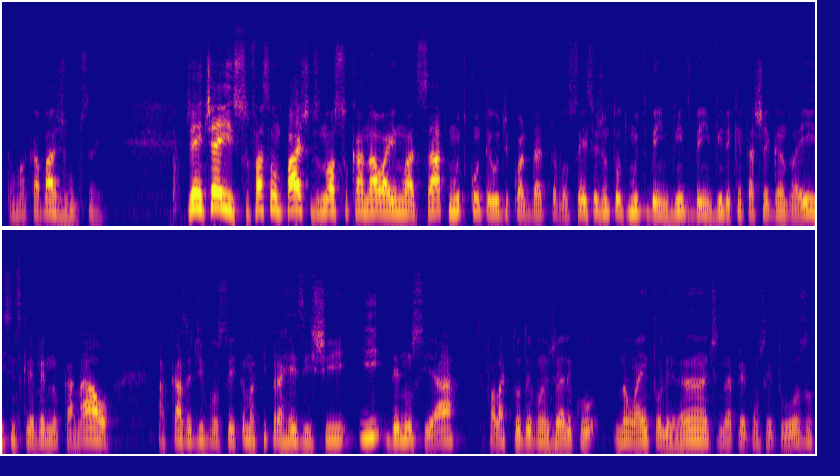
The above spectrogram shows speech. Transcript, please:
Então vamos acabar juntos aí. Gente, é isso. Façam parte do nosso canal aí no WhatsApp, muito conteúdo de qualidade para vocês. Sejam todos muito bem-vindos, bem-vinda quem está chegando aí, se inscrevendo no canal. A casa de vocês, estamos aqui para resistir e denunciar falar que todo evangélico não é intolerante, não é preconceituoso.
